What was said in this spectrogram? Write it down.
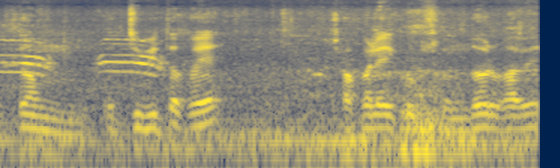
একদম উজ্জীবিত হয়ে সকলেই খুব সুন্দরভাবে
